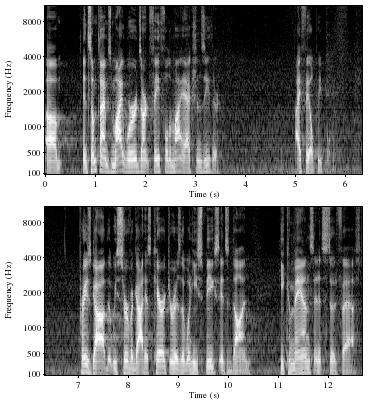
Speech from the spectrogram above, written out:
Um, and sometimes my words aren't faithful to my actions either. I fail people. Praise God that we serve a God. His character is that when He speaks, it's done. He commands and it stood fast.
